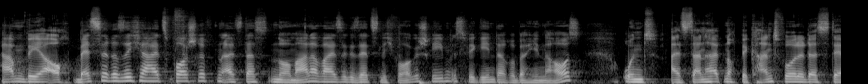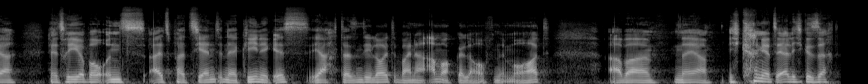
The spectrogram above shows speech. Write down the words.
haben wir ja auch bessere Sicherheitsvorschriften, als das normalerweise gesetzlich vorgeschrieben ist. Wir gehen darüber hinaus. Und als dann halt noch bekannt wurde, dass der Herr Trieger bei uns als Patient in der Klinik ist, ja, da sind die Leute beinahe amok gelaufen im Ort. Aber naja, ich kann jetzt ehrlich gesagt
